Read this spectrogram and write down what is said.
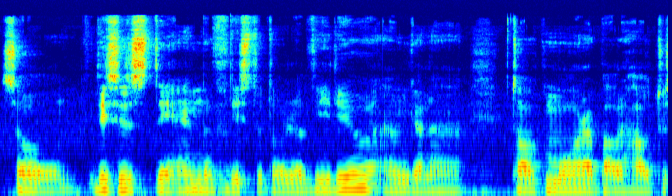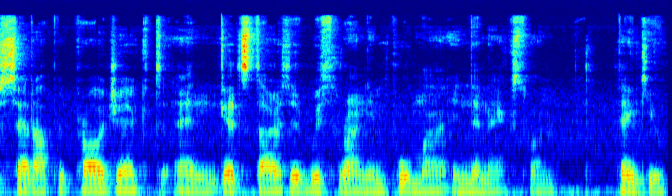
So this is the end of this tutorial video. I'm gonna talk more about how to set up a project and get started with running Puma in the next one. Thank you.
